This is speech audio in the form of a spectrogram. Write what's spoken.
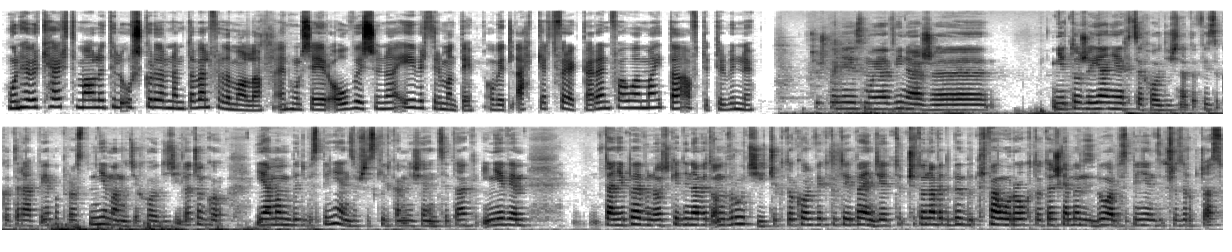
Hún hefur kært máli til úrskurðarnemnda velferðamála en hún segir óvissuna yfirþyrmandi og vill ekkert frekar en fá að mæta aftur til vinnu. Przecież to nie jest moja wina, że nie to, że ja nie chcę chodzić na tę fizjoterapię, ja po prostu nie mam gdzie chodzić. I dlaczego ja mam być bez pieniędzy przez kilka miesięcy, tak? I nie wiem, ta niepewność, kiedy nawet on wróci, czy ktokolwiek tutaj będzie, to, czy to nawet by trwało rok, to też ja bym była bez pieniędzy przez rok czasu.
